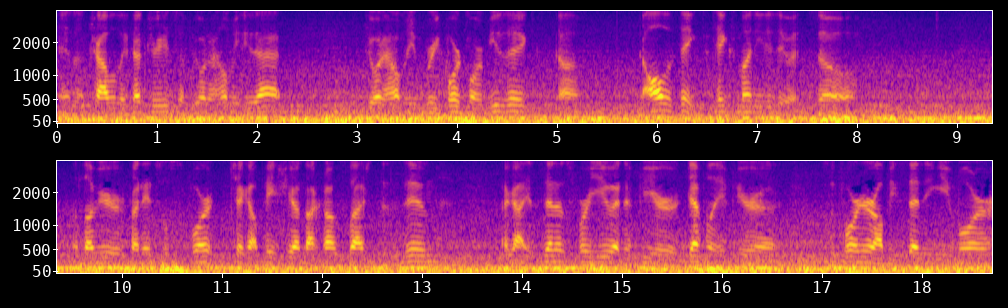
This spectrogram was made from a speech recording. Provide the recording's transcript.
and uh, travel the country. So if you want to help me do that, if you want to help me record more music, um, all the things, it takes money to do it. So I'd love your financial support. Check out patreon.com slash the Zim. I got incentives for you, and if you're definitely if you're a supporter, I'll be sending you more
